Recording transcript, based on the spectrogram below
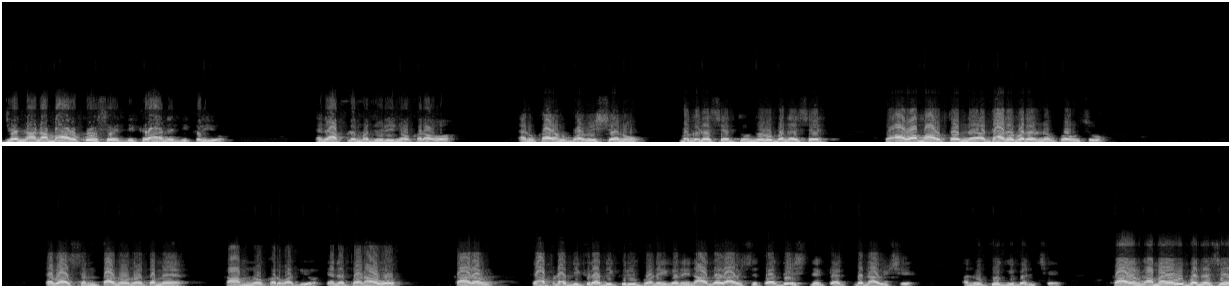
જે નાના બાળકો છે, દીકરા અને દીકરીઓ, એને આપણે મજૂરી ન કરાવો. એનું કારણ ભવિષ્યનું બગડે છે, ધૂંધળું બને છે, તો આવા માવતરને અઢારે વર્ષને કહું છું. એવા સંતાનોને તમે કામ ન કરવા દો. એને ભણાવો. કારણ કે આપણા દીકરા દીકરીઓ ભણી ગણીને આગળ આવશે તો આ દેશને ક્યાંક બનાવશે અને ઉપયોગી બનશે. કારણ કે આમાં એવું બને છે,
